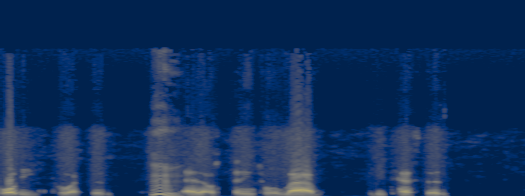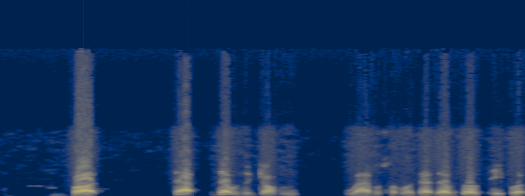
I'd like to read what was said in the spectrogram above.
body collected, Hmm. and it was sent into a lab to be tested. But that that was a government lab or something like that. That- Those people that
